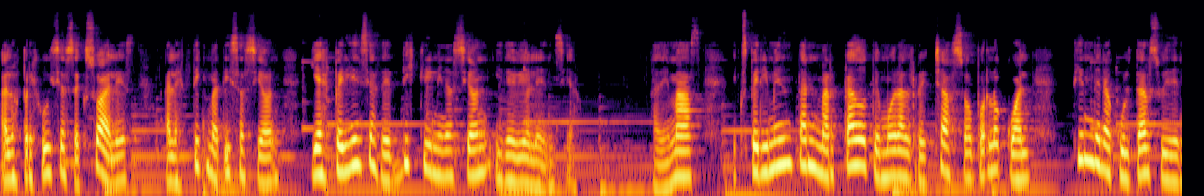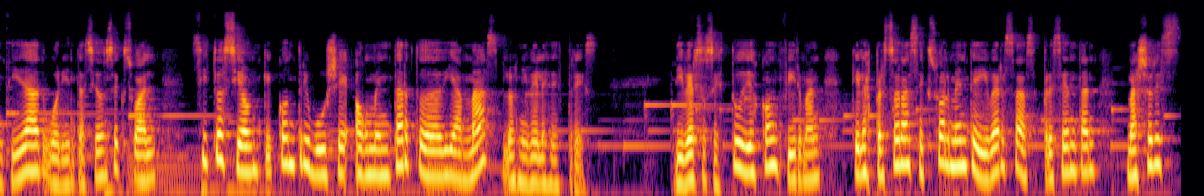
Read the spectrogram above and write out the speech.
a los prejuicios sexuales, a la estigmatización y a experiencias de discriminación y de violencia. Además, experimentan marcado temor al rechazo, por lo cual tienden a ocultar su identidad u orientación sexual, situación que contribuye a aumentar todavía más los niveles de estrés. Diversos estudios confirman que las personas sexualmente diversas presentan mayores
